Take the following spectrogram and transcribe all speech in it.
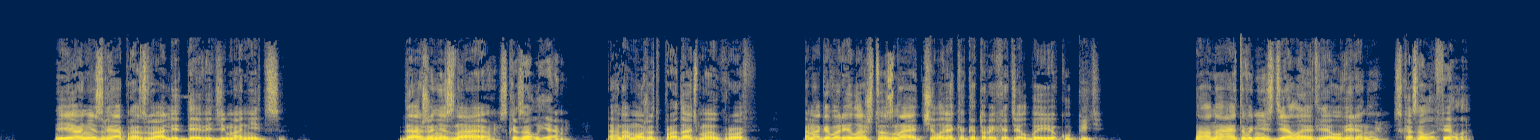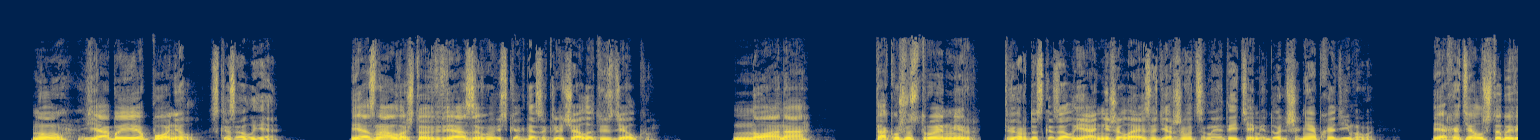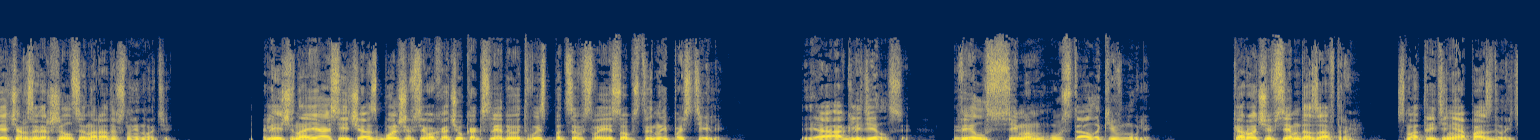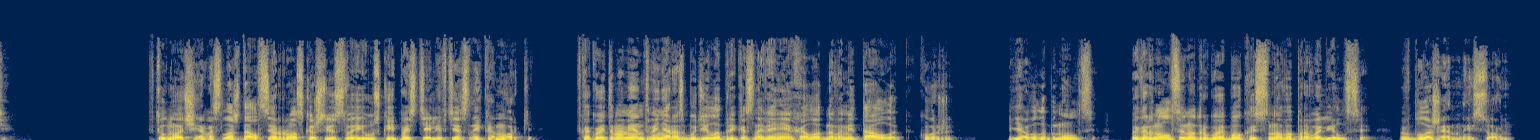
«Ее не зря прозвали Дэви Демоница». «Даже не знаю», — сказал я. Она может продать мою кровь. Она говорила, что знает человека, который хотел бы ее купить». «Она этого не сделает, я уверена», — сказала Фела. «Ну, я бы ее понял», — сказал я. «Я знал, во что ввязываюсь, когда заключал эту сделку». «Но она...» «Так уж устроен мир», — твердо сказал я, не желая задерживаться на этой теме дольше необходимого. «Я хотел, чтобы вечер завершился на радостной ноте. Лично я сейчас больше всего хочу как следует выспаться в своей собственной постели. Я огляделся. Вилл с Симом устало кивнули. Короче, всем до завтра. Смотрите, не опаздывайте. В ту ночь я наслаждался роскошью своей узкой постели в тесной коморке. В какой-то момент меня разбудило прикосновение холодного металла к коже. Я улыбнулся, повернулся на другой бок и снова провалился в блаженный сон.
